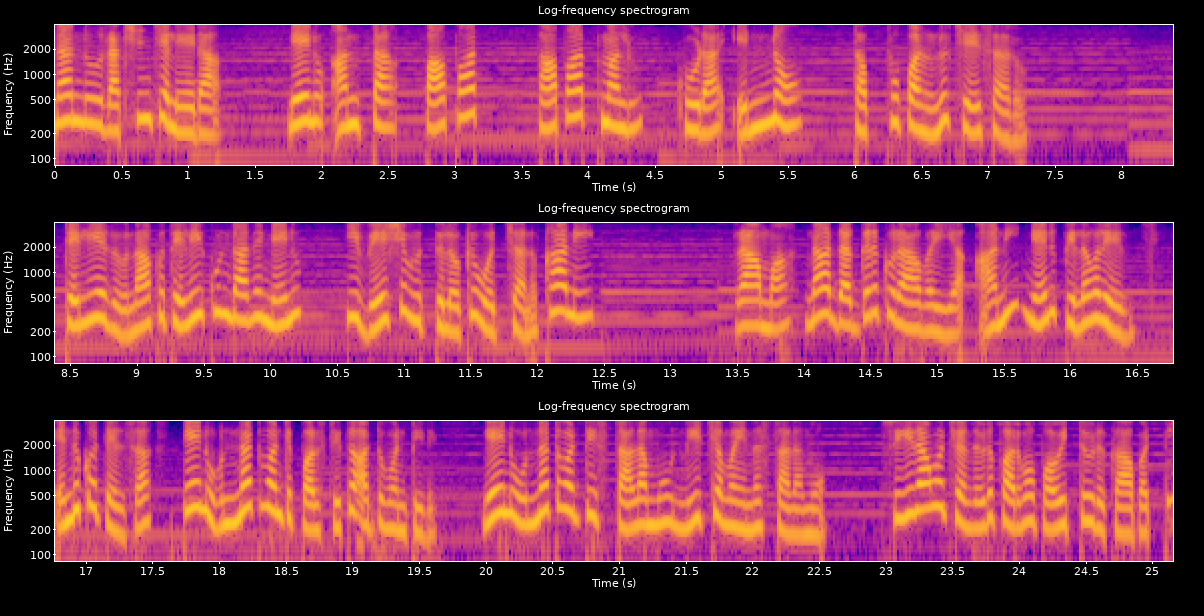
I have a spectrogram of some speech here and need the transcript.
నన్ను రక్షించలేడా? నేను అంత పాపా పాపాత్మలు కూడా ఎన్నో తప్పు పనులు చేశారు. తెలియదు నాకు తెలియకుండానే నేను ఈ వేషవృత్తిలోకి వచ్చాను. కానీ రామ నా దగ్గరకు రావయ్యా అని నేను పిలవలేదు. ఎందుకో తెలుసా? నేను ఉన్నటువంటి పరిస్థితి అటువంటిది. నేను ఉన్నటువంటి స్థలము నీచమైన స్థలము. శ్రీరామచంద్రుడు పరమ పవిత్రుడు కాబట్టి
